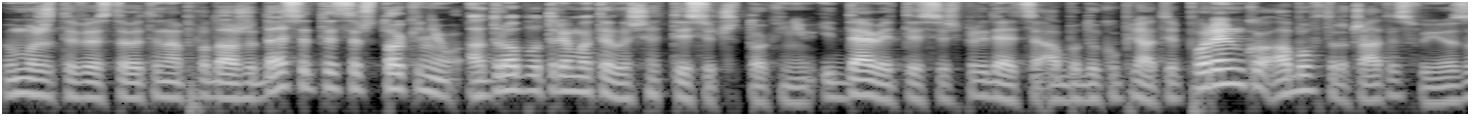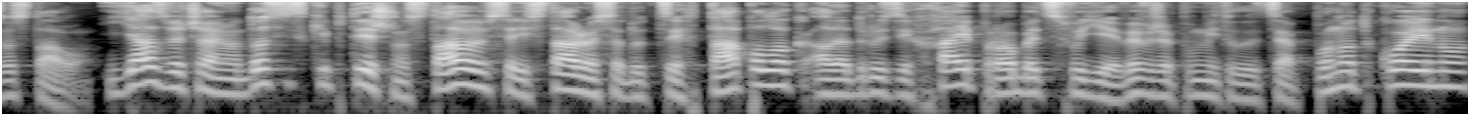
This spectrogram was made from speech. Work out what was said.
Ви можете виставити на продажу 10 тисяч токенів, а дроп отримати лише 1000 токенів, і 9 тисяч прийдеться або докупляти по ринку, або втрачати свою заставу. Я, звичайно, досить скептично ставився і ставлюся до цих тапалок, але друзі, хайп робить своє. Ви вже помітили це по ноткоїну.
